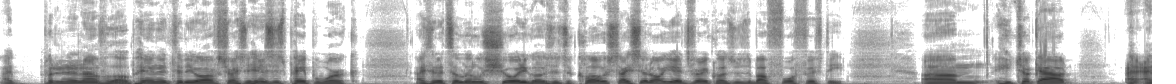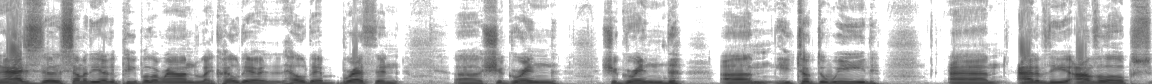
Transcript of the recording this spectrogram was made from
I put it in an envelope, handed it to the officer. I said, "Here's his paperwork." I said, "It's a little short." He goes, "Is it close?" I said, "Oh yeah, it's very close. It was about 450." Um, he took out, and, and as uh, some of the other people around like held their held their breath and uh, chagrined, chagrined, um, he took the weed um, out of the envelopes,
